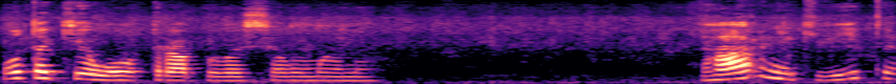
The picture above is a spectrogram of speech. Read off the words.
Отаке о трапилося у мене. Гарні квіти.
